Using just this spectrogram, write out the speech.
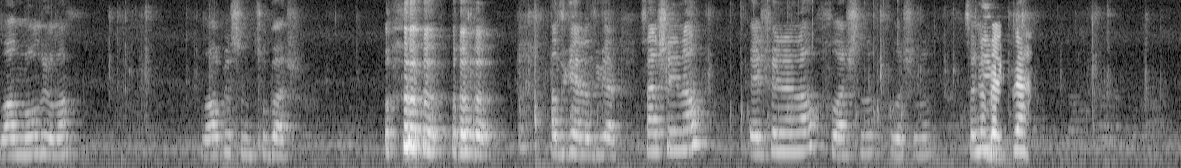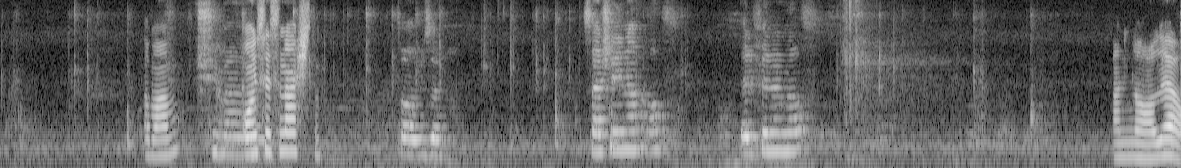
lan ne oluyor lan? Ne yapıyorsun Tuber? hadi gel hadi gel. Sen şeyini al. El fenerini al. Flash'ını, flash'ını. Sen iyi Bekle. Tamam. Şimen. Oyun sesini açtım. Tamam güzel. Sen şeyini al. El fenerini al. Ben ne oluyor?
